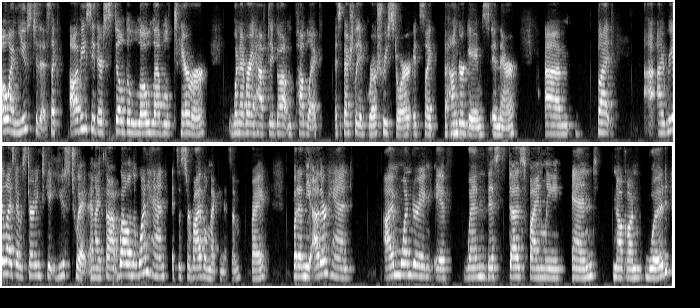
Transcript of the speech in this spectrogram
oh, I'm used to this. Like obviously there's still the low level terror whenever I have to go out in public, especially a grocery store. It's like the Hunger Games in there. Um, but I realized I was starting to get used to it. And I thought, well, on the one hand, it's a survival mechanism, right? But on the other hand, I'm wondering if when this does finally end, knock on wood,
